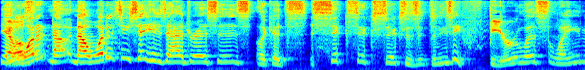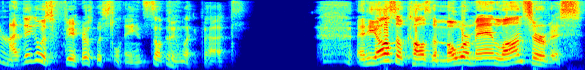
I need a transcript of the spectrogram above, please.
Yeah, also- what now now what does he say his address is? Like it's 666 is it did he say Fearless Lane or I think it was Fearless Lane, something like that. And he also calls the Mower Man Lawn Service.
